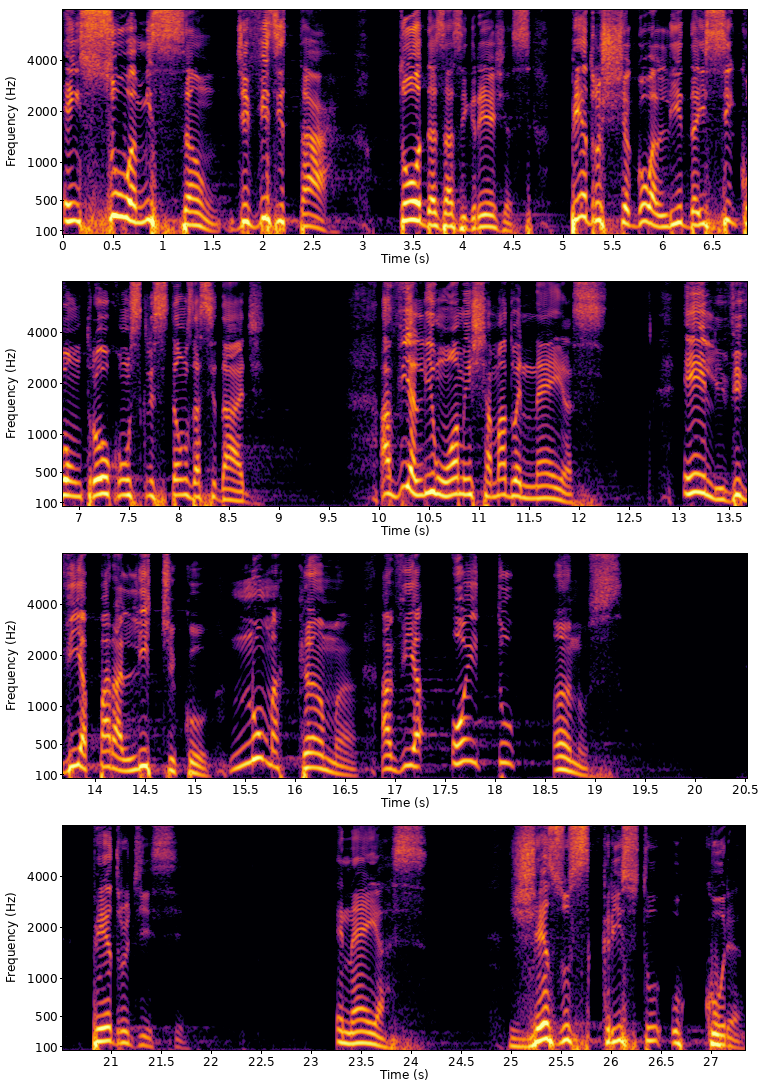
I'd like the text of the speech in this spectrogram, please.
Em sua missão de visitar todas as igrejas, Pedro chegou a Lida e se encontrou com os cristãos da cidade. Havia ali um homem chamado Enéas. Ele vivia paralítico numa cama havia oito anos. Pedro disse: Enéas, Jesus Cristo o cura.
